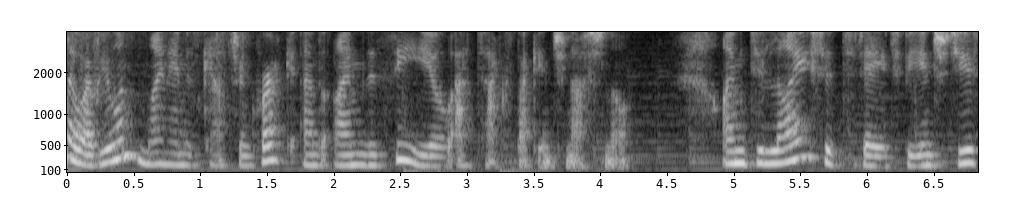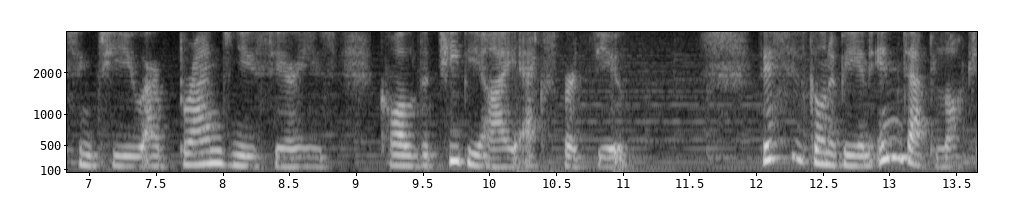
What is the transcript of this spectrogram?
Hello, everyone. My name is Catherine Quirk, and I'm the CEO at Taxback International. I'm delighted today to be introducing to you our brand new series called the TBI Expert View. This is going to be an in depth look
